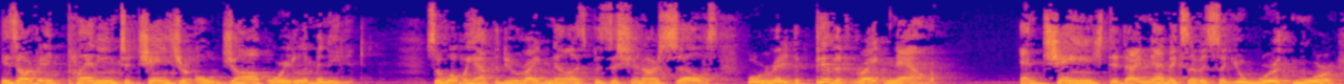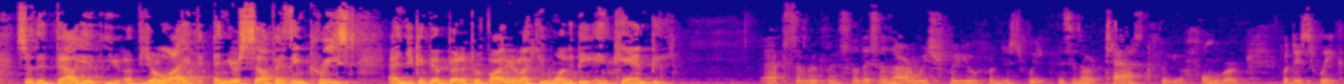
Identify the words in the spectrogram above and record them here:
is already planning to change your old job or eliminate it. So what we have to do right now is position ourselves where we're ready to pivot right now and change the dynamics of it so you're worth more. So the value of your life and yourself has increased and you can be a better provider like you want to be and can be. Absolutely. So this is our wish for you for this week. This is our task for your homework for this week.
